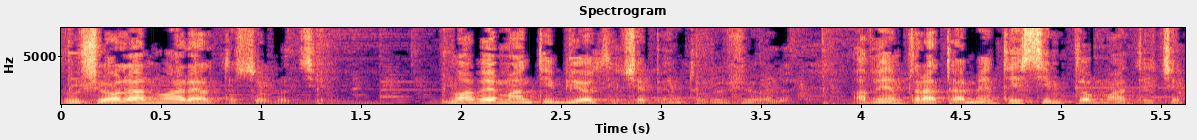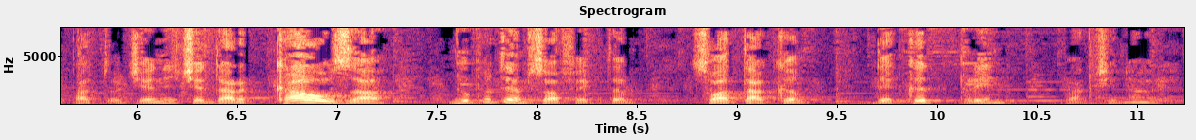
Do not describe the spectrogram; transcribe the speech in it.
Rujeola nu are altă soluție. Nu avem antibiotice pentru rujeolă. Avem tratamente simptomatice, patogenice, dar cauza nu putem să o afectăm, să o atacăm, decât prin vaccinare.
